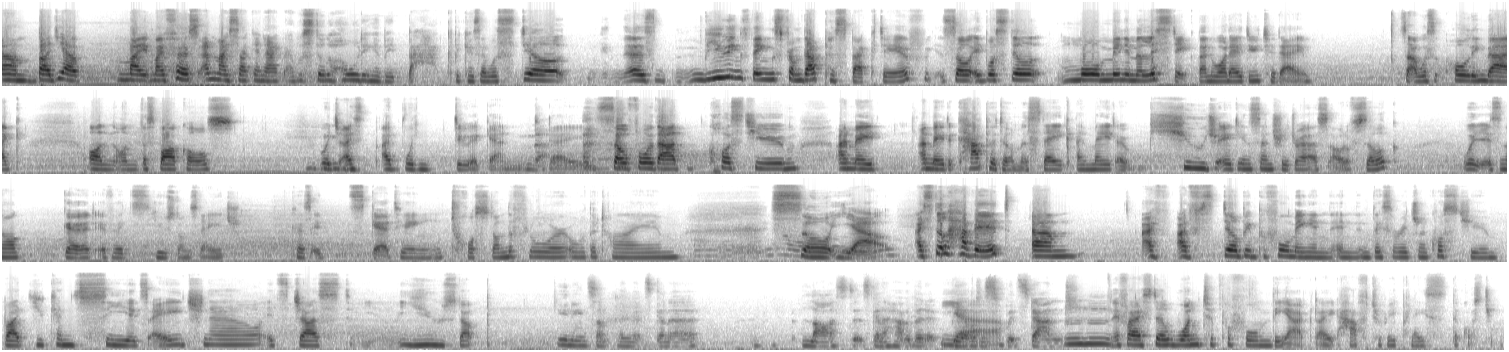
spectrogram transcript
Um, but yeah, my my first and my second act, I was still holding a bit back because I was still uh, viewing things from that perspective. So it was still more minimalistic than what I do today. So I was holding back on on the sparkles, which I I wouldn't do again No. today. So for that costume, I made I made a capital mistake. I made a huge 18th century dress out of silk, which is not good if it's used on stage because it's getting tossed on the floor all the time. So yeah, I still have it. Um, I've I've still been performing in, in, in this original costume, but you can see its age now. It's just used up. You need something that's gonna last. That's gonna have a bit of be able to Yeah. withstand. hmm If I still want to perform the act, I have to replace the costume.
